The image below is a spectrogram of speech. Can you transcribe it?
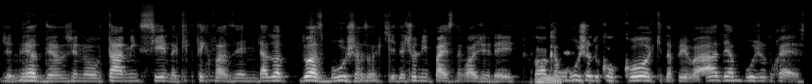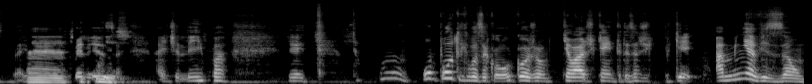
de, meu Deus, de novo, tá, me ensina, o que, que tem que fazer? Me dá duas, duas buchas aqui, deixa eu limpar esse negócio direito. Coloca é. a bucha do cocô aqui da privada e a bucha do resto. Aí, é, tipo beleza. Isso. A gente limpa. Um, um ponto que você colocou, João, que eu acho que é interessante, porque a minha visão,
